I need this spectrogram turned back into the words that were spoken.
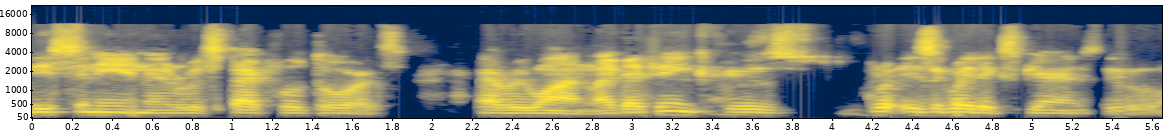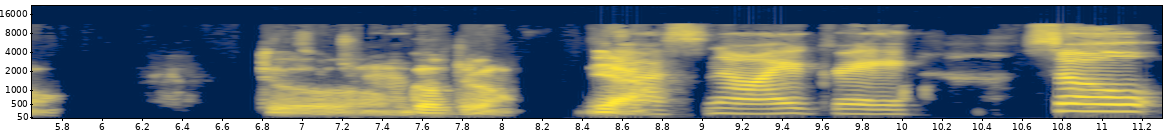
listening and respectful towards everyone. Like i think it was it's a great experience to to go through. Yeah. Yes. No i agree. So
